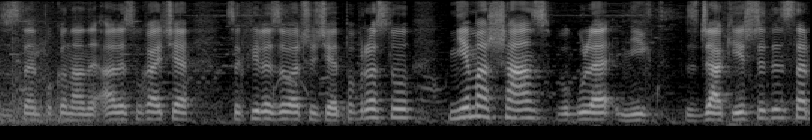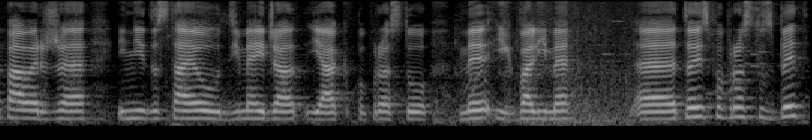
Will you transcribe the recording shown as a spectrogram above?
zostałem pokonany, ale słuchajcie, za chwilę zobaczycie, po prostu nie ma szans w ogóle nikt z Jackie. Jeszcze ten Star Power, że inni dostają damage'a, jak po prostu my ich walimy. E, to jest po prostu zbyt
